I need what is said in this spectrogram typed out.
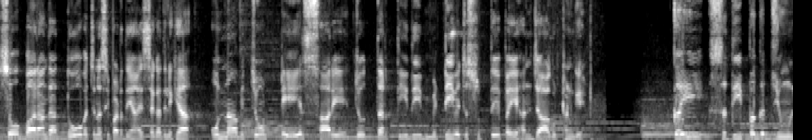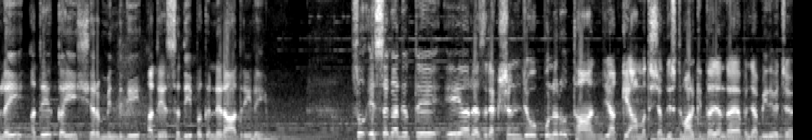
ਸੋ 12 ਦਾ ਦੋ ਵਚਨ ਅਸੀਂ ਪੜ੍ਹਦੇ ਹਾਂ। ਇਸ ਜਗ੍ਹਾ ਤੇ ਲਿਖਿਆ, ਉਹਨਾਂ ਵਿੱਚੋਂ ਢੇਰ ਸਾਰੇ ਜੋ ਧਰਤੀ ਦੀ ਮਿੱਟੀ ਵਿੱਚ ਸੁੱਤੇ ਪਏ ਹਨ ਜਾਗ ਉੱਠਣਗੇ। ਕਈ ਸਦੀਪਕ ਜਿਉਣ ਲਈ ਅਤੇ ਕਈ ਸ਼ਰਮਿੰਦਗੀ ਅਤੇ ਸਦੀਪਕ ਨਿਰਾਦਰੀ ਲਈ। ਸੋ ਇਸ ਜਗ੍ਹਾ ਦੇ ਉੱਤੇ ਇਹ ਆ ਰੈਜ਼ਰੈਕਸ਼ਨ ਜੋ ਪੁਨਰ ਉਥਾਨ ਜਾਂ ਕਿਆਮਤ ਸ਼ਬਦ ਇਸਤੇਮਾਲ ਕੀਤਾ ਜਾਂਦਾ ਹੈ ਪੰਜਾਬੀ ਦੇ ਵਿੱਚ,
